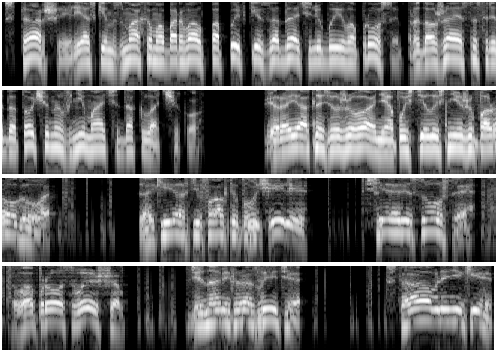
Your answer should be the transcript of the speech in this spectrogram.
Старший резким взмахом оборвал попытки задать любые вопросы, продолжая сосредоточенно внимать докладчику. «Вероятность выживания опустилась ниже порогового. Какие артефакты получили? Все ресурсы. Вопрос высшим. Динамика развития. Ставленники.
